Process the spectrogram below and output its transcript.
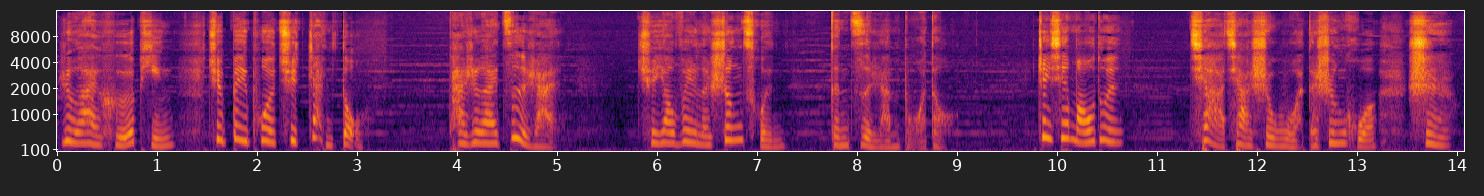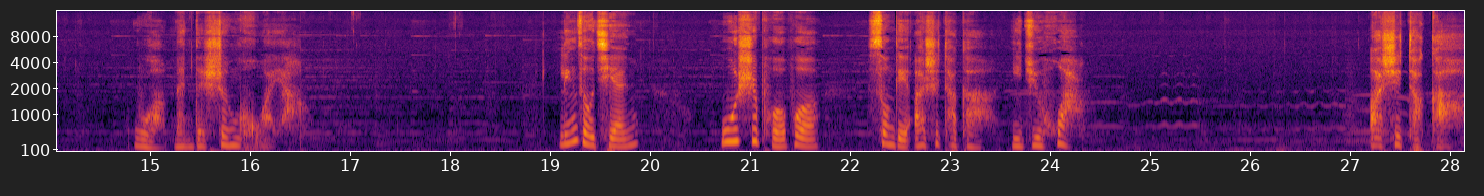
热爱和平，却被迫去战斗；他热爱自然，却要为了生存。跟自然搏斗，这些矛盾，恰恰是我的生活，是我们的生活呀。临走前，巫师婆婆送给阿什塔卡一句话：“阿什塔卡，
